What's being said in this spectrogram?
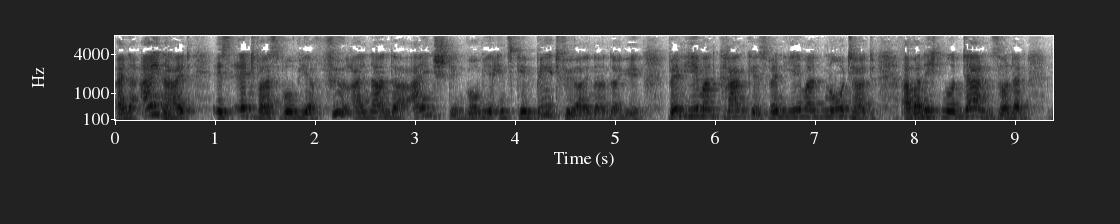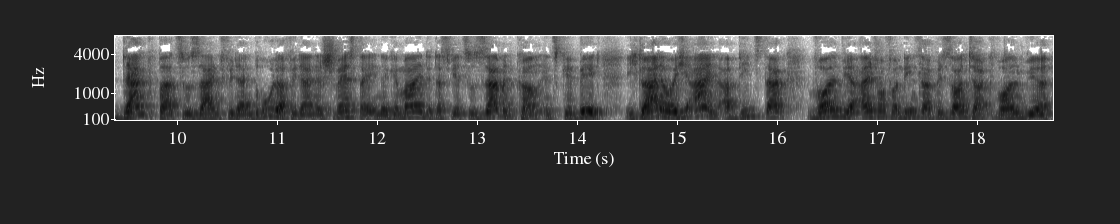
Eine Einheit ist etwas, wo wir füreinander einstehen, wo wir ins Gebet füreinander gehen. Wenn jemand krank ist, wenn jemand Not hat, aber nicht nur dann, sondern dankbar zu sein für deinen Bruder, für deine Schwester in der Gemeinde, dass wir zusammenkommen ins Gebet. Ich lade euch ein. Ab Dienstag wollen wir einfach von Dienstag bis Sonntag wollen wir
